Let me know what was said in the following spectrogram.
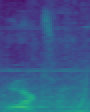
Sportsman.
